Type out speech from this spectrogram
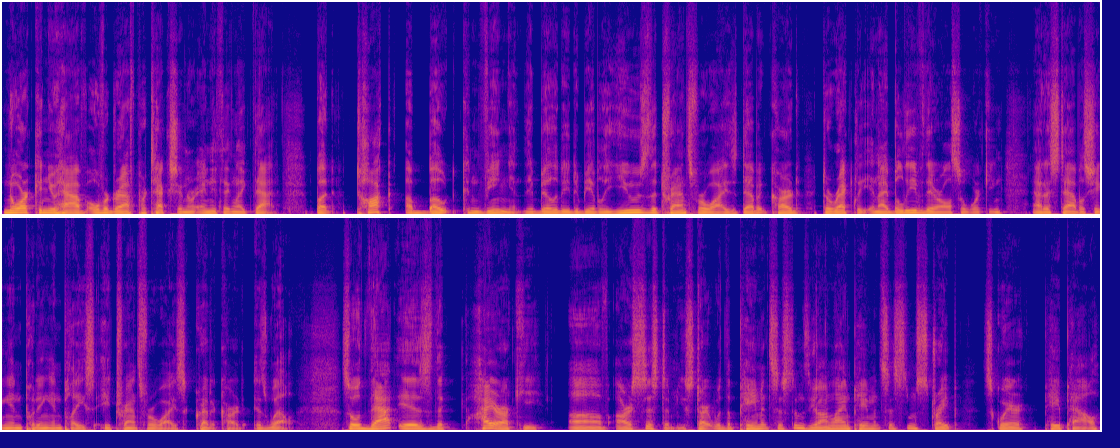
nor can you have overdraft protection or anything like that. But talk about convenient, the ability to be able to use the TransferWise debit card directly. And I believe they're also working at establishing and putting in place a TransferWise credit card as well. So that is the hierarchy of our system. You start with the payment systems, the online payment systems, Stripe, Square, PayPal.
